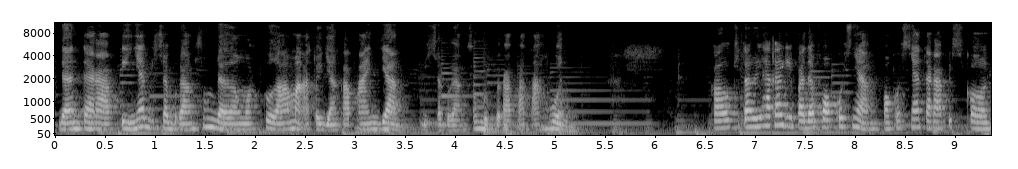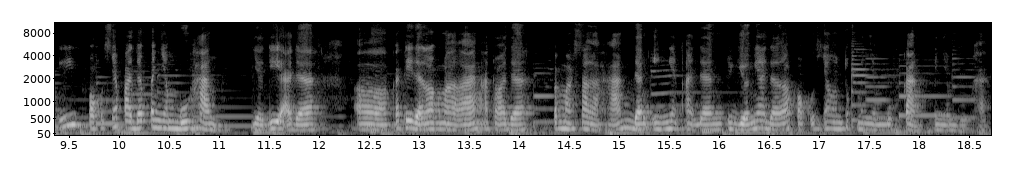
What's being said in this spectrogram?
dan terapinya bisa berlangsung dalam waktu lama atau jangka panjang, bisa berlangsung beberapa tahun. Kalau kita lihat lagi pada fokusnya, fokusnya terapi psikologi, fokusnya pada penyembuhan. Jadi ada uh, ketidaknormalan atau ada permasalahan dan ingin dan tujuannya adalah fokusnya untuk menyembuhkan, penyembuhan.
